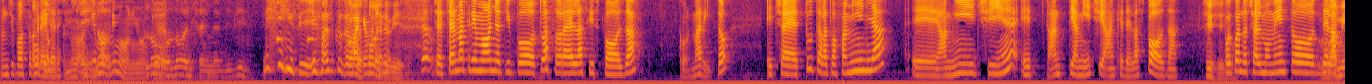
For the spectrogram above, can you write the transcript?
non ci posso Anche- credere. No, anche matrimonio, anche- No, no insieme, divisi. Divisi, ma scusa, Come- ma che come matrimonio- divisi? Cioè, c'è il matrimonio tipo tua sorella si sposa col marito e c'è tutta la tua famiglia, e amici eh, e tanti amici anche della sposa. Sì, sì. Poi sì. quando c'è il momento della Amici,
